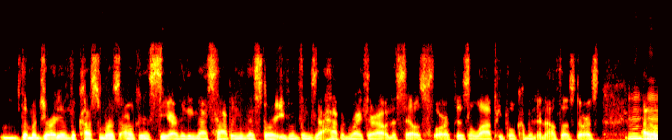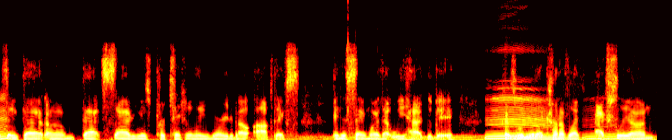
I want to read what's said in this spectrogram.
The majority of the customers aren't going to see everything that's happening in the store, even things that happen right there out on the sales floor. There's a lot of people coming in and out those doors. I Mm-hmm. don't think that um, that side was particularly worried about optics in the same way that we had to be. Because when you're like kind of like Mm-hmm. actually on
